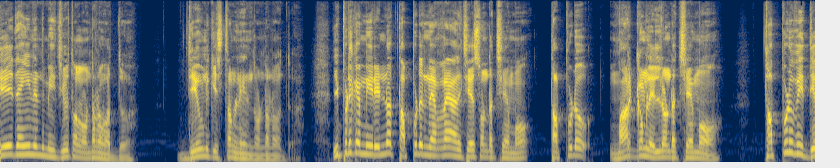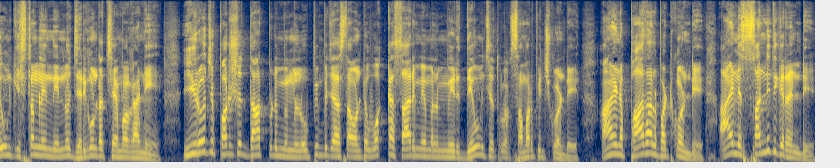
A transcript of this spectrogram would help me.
చేదైనది మీ జీవితంలో ఉండనవద్దు. దేవునికి ఇష్టం లేనిది ఉండనవద్దు. ఇప్పటికే మీరు ఎన్నో తప్పుడు నిర్ణయాలు చేసి ఉండొచ్చేమో తప్పుడు మార్గంలో వెళ్ళి ఉండొచ్చేమో తప్పుడువి దేవునికి ఇష్టం లేనిది ఎన్నో జరిగి ఉండొచ్చేమో కానీ ఈరోజు పరిశుద్ధాత్ముడు మిమ్మల్ని ఒప్పింపజేస్తా ఉంటే ఒక్కసారి మిమ్మల్ని మీరు దేవుని చేతులకు సమర్పించుకోండి. ఆయన పాదాలు పట్టుకోండి. ఆయన సన్నిధికి రండి.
